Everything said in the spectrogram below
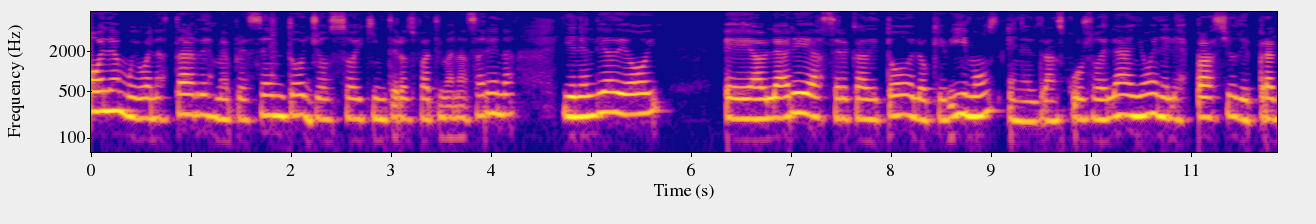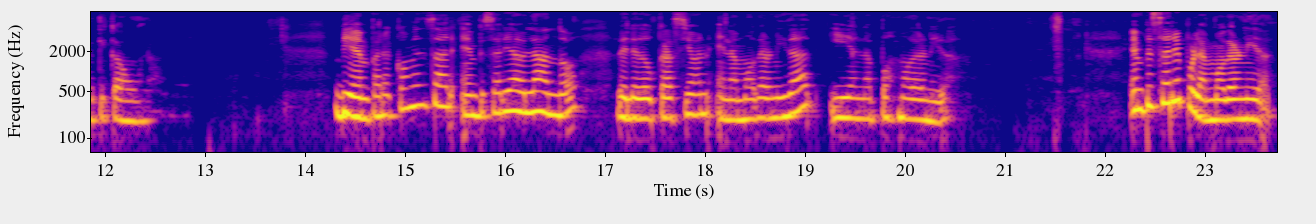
Hola, muy buenas tardes, me presento, yo soy Quinteros Fátima Nazarena y en el día de hoy eh, hablaré acerca de todo lo que vimos en el transcurso del año en el espacio de práctica 1. Bien, para comenzar empezaré hablando de la educación en la modernidad y en la posmodernidad. Empezaré por la modernidad.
